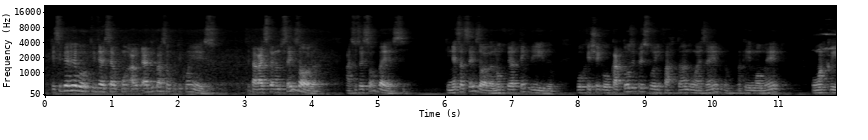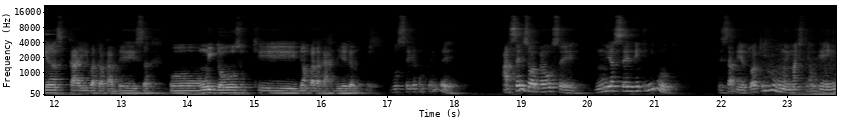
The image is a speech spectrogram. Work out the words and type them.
Porque se Beverô tivesse a, educação que eu te conheço, você estava esperando seis horas, mas se você soubesse que nessas seis horas não foi atendido, porque chegou 14 pessoas infartando, um exemplo, naquele momento, uma criança que caiu, bateu a cabeça, ou um idoso que deu uma parada cardíaca, você ia compreender. Às seis horas para você, não ia ser 20 minutos. Você sabia, eu estou aqui ruim, mas tem alguém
